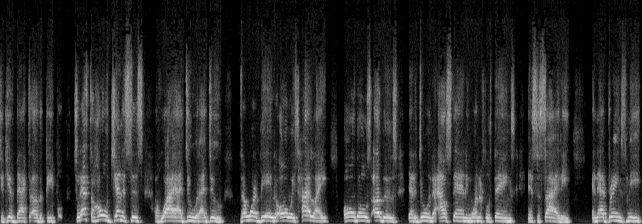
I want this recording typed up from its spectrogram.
to give back to other people. So that's the whole genesis of why I do what I do. I want to be able to always highlight all those others that are doing the outstanding, wonderful things in society. And that brings me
